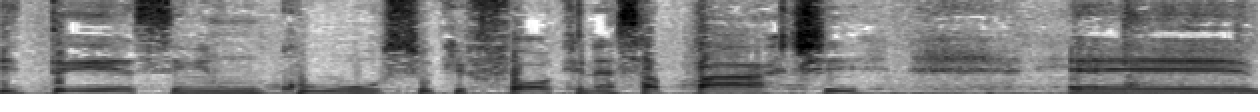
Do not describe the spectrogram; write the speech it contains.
E ter assim um curso que foque nessa parte, é,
